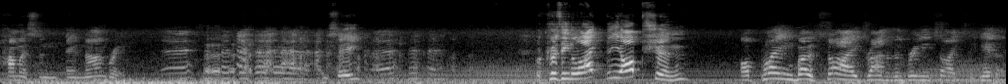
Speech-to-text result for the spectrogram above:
hummus and, and naan bread. You see? Because he liked the option of playing both sides rather than bringing sides together.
